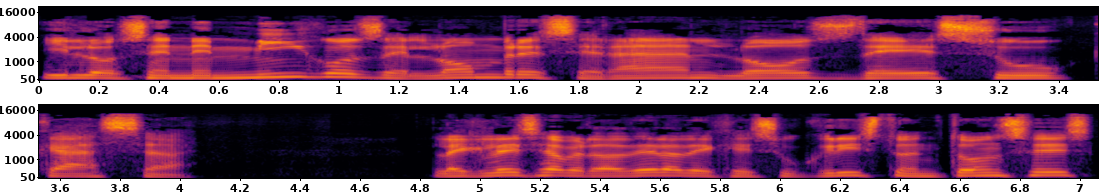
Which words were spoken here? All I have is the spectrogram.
y los enemigos del hombre serán los de su casa. La Iglesia verdadera de Jesucristo entonces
